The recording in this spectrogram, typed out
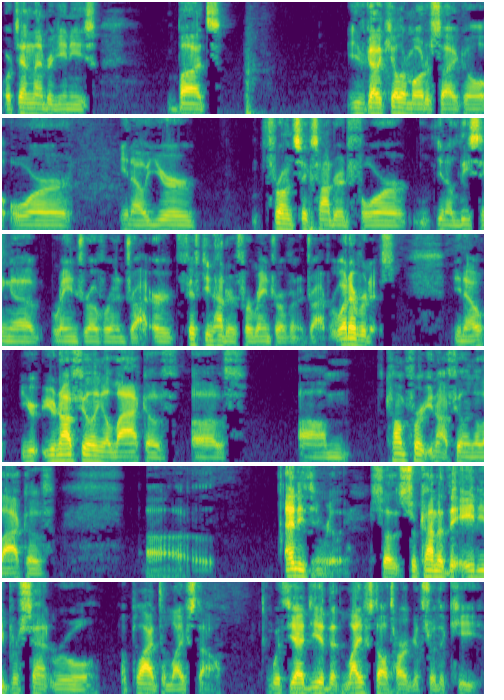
or 10 Lamborghinis, but you've got a killer motorcycle or, you know, you're throwing 600 for, you know, leasing a Range Rover and a drive or 1500 for a Range Rover and a driver, whatever it is. You know, you're, you're not feeling a lack of, of, um, comfort. You're not feeling a lack of, uh, anything really so, so kind of the 80% rule applied to lifestyle with the idea that lifestyle targets are the key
